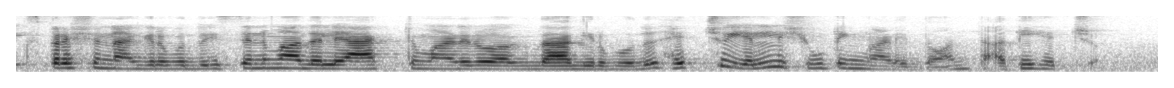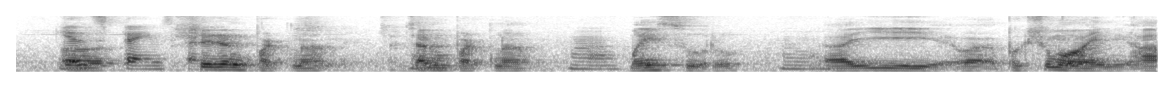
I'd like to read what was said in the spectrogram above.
ಎಕ್ಸ್ಪ್ರೆಷನ್ ಆಗಿರ್ಬೋದು ಈ ಸಿನಿಮಾದಲ್ಲಿ ಆಕ್ಟ್ ಮಾಡಿರೋದಾಗಿರ್ಬೋದು ಹೆಚ್ಚು ಎಲ್ಲಿ ಶೂಟಿಂಗ್ ಮಾಡಿದ್ದು ಅಂತ ಅತಿ ಹೆಚ್ಚು. ಶ್ರೀರಂಗಪಟ್ಟಣ ಚನ್ನಪಟ್ಟಣ ಮೈಸೂರು ಈ ಪಶ್ಚಿಮ ವಾಹಿನಿ ಆ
